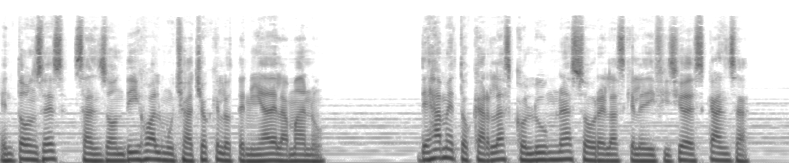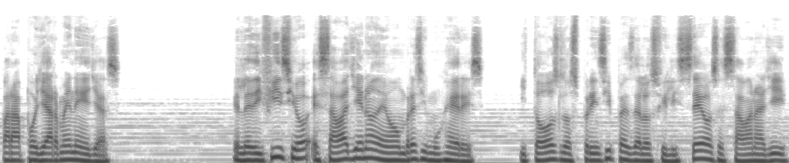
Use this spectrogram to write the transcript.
Entonces Sansón dijo al muchacho que lo tenía de la mano, Déjame tocar las columnas sobre las que el edificio descansa, para apoyarme en ellas. El edificio estaba lleno de hombres y mujeres, y todos los príncipes de los filisteos estaban allí.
